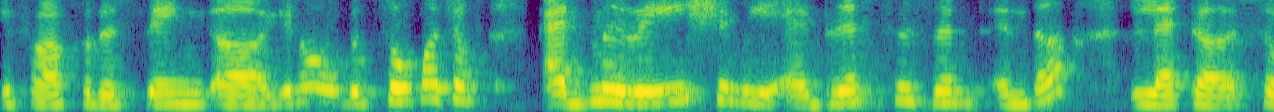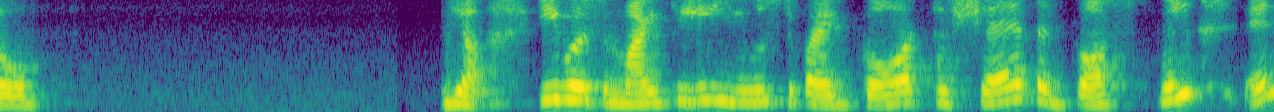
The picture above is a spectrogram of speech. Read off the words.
Epaphras, saying, uh, you know, with so much of admiration, he addresses him in the letter. So, yeah, he was mightily used by God to share the gospel in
